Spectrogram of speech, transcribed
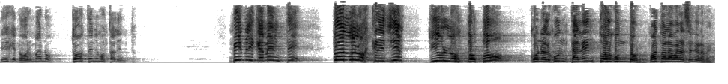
Yo dije, no, hermano, todos tenemos talento. Bíblicamente, todos los creyentes, Dios los dotó con algún talento, algún don. ¿Cuánto alaban al Señor? Amén.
